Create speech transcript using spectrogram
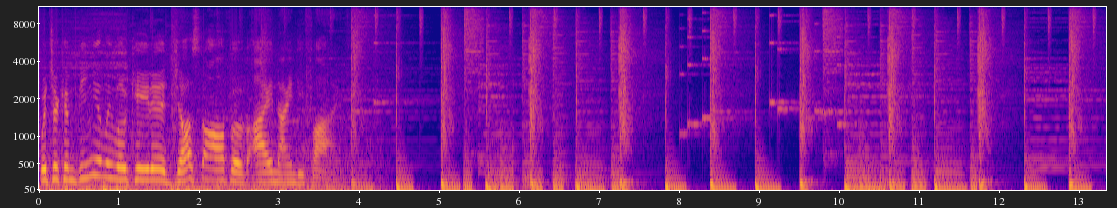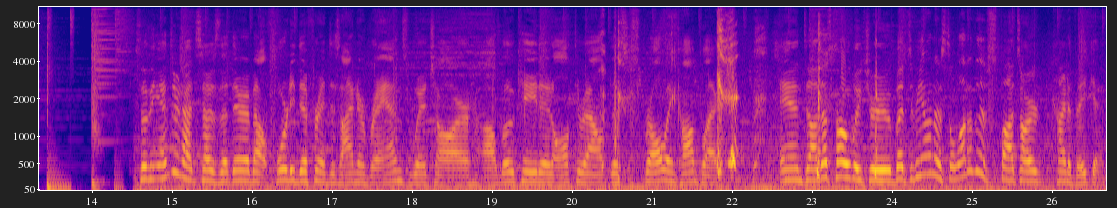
which are conveniently located just off of I-95. So the internet says that there are about 40 different designer brands which are uh, located all throughout this sprawling complex. And uh, that's probably true, but to be honest, a lot of the spots are kind of vacant.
